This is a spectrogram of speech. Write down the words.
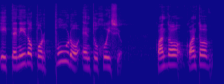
y tenido por puro en tu juicio. ¿Cuánto, cuánto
